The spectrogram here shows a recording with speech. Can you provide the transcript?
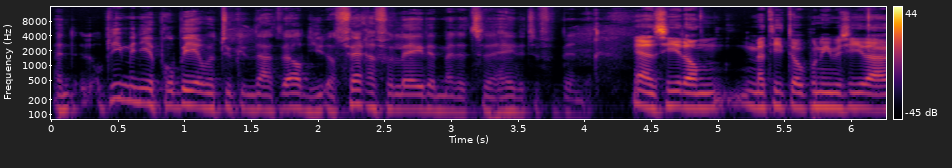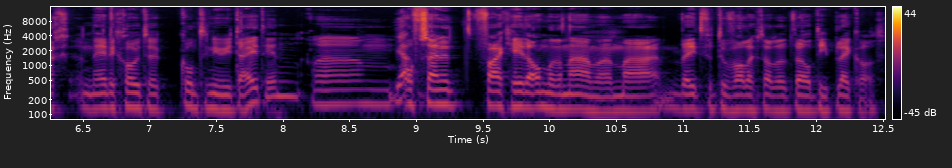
En op die manier proberen we natuurlijk inderdaad wel die, dat verre verleden met het heden te verbinden. Ja, zie je dan met die toponiemen zie je daar een hele grote continuïteit in? Um, Of zijn het vaak hele andere namen? Maar weten we toevallig dat het wel die plek was.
